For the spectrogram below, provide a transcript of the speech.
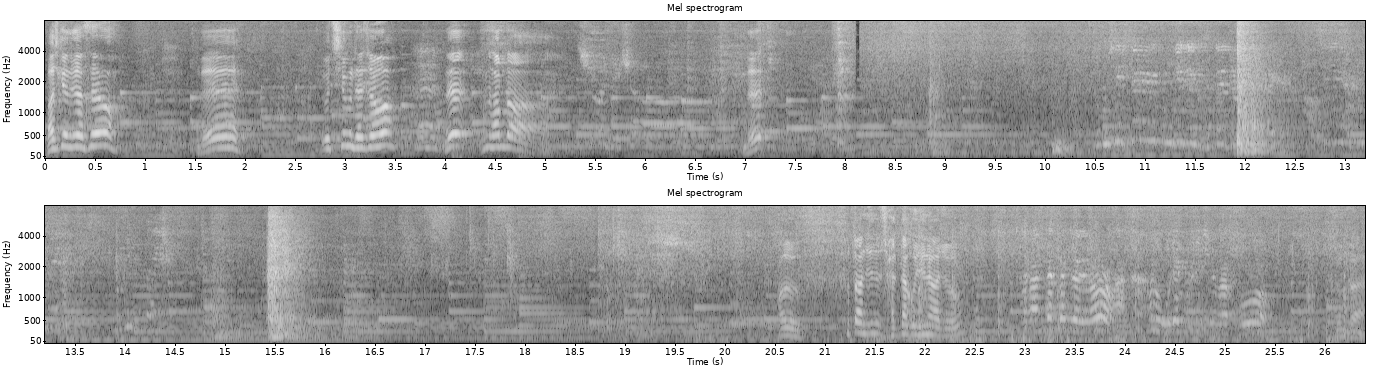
맛있게 드셨어요? 네. 이거 치우면 되죠? 네. 네 감사합니다. 치워주셔. 네. 아유, 숯단지도 잘 닦으시네 아주. 잘 안 닦아져요. 아, 오래 끓이셔갖고. 그러니까.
